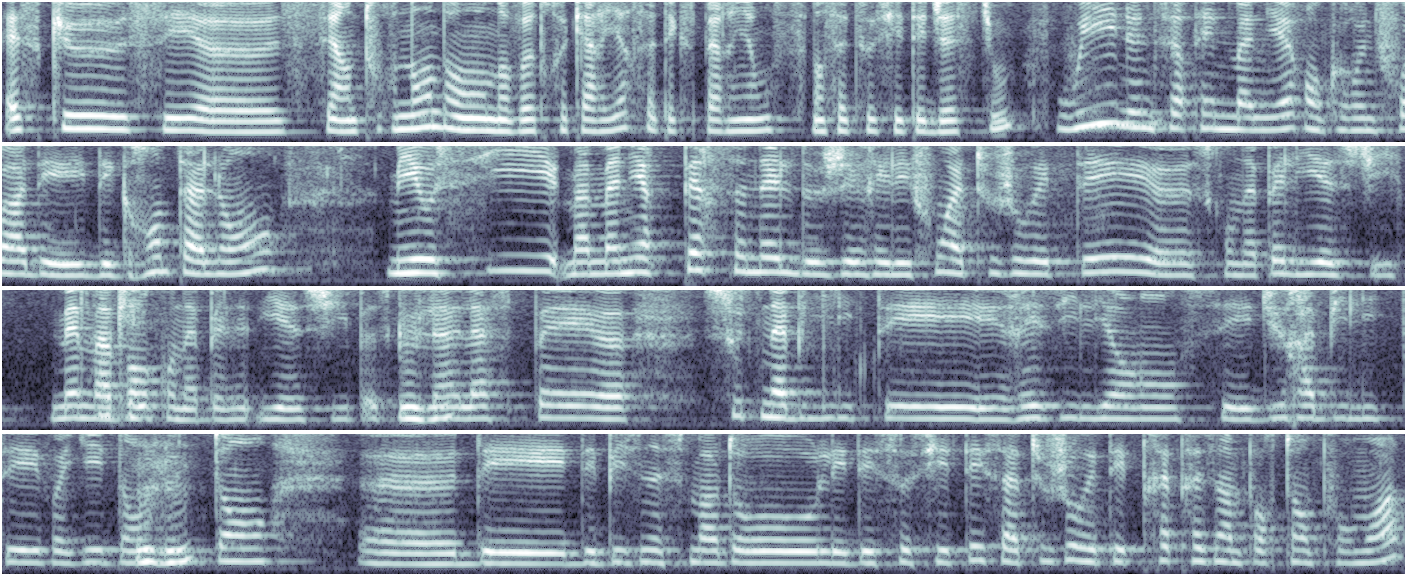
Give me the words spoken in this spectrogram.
Est-ce que c'est euh, c'est un tournant dans, dans votre carrière, cette expérience dans cette société de gestion? Oui, d'une certaine manière, encore une fois, des, des grands Mais aussi, ma manière personnelle de gérer les fonds a toujours été euh, ce qu'on appelle ESG, même Ok. avant qu'on appelle ESG, parce que Mhm. là, l'aspect euh, soutenabilité, résilience et durabilité, vous voyez, dans Mhm. le temps euh, des, des business models et des sociétés, ça a toujours été très très important pour moi.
